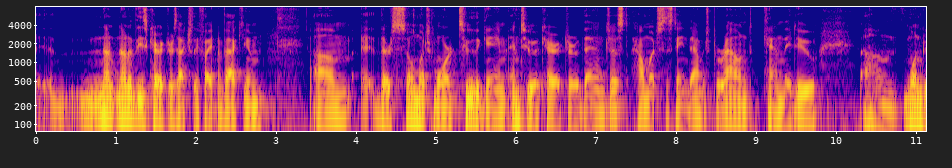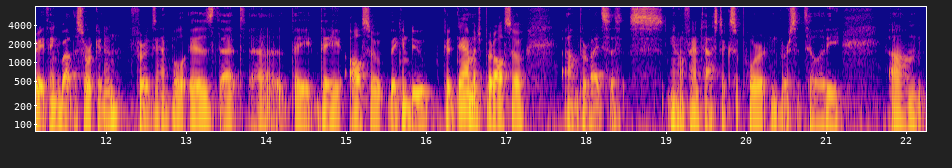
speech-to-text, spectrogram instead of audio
none, none of these characters actually fight in a vacuum. Um, there's so much more to the game and to a character than just how much sustained damage per round can they do. Um, one great thing about the Sorkadin, for example, is that uh, they they also they can do good damage, but also um, provides you know fantastic support and versatility um,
